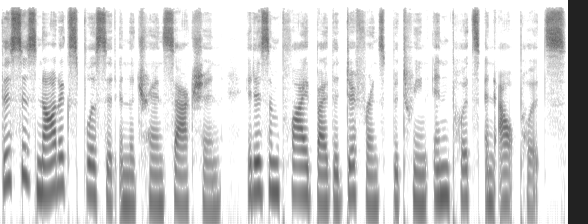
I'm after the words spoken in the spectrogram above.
This is not explicit in the transaction, it is implied by the difference between inputs and outputs.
